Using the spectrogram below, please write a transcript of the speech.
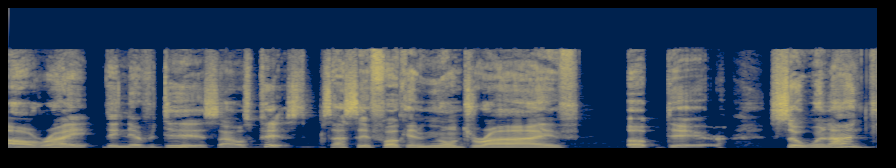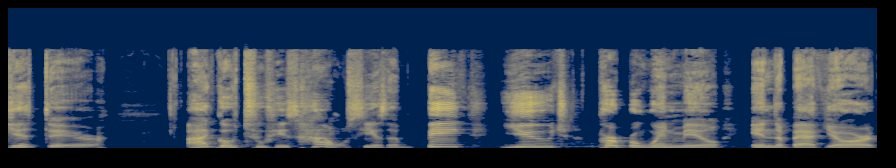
all right. They never did. So I was pissed. So I said, fuck it, we're gonna drive up there. So when I get there, I go to his house. He has a big, huge purple windmill in the backyard,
